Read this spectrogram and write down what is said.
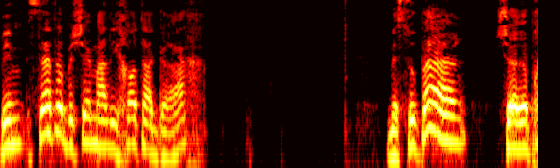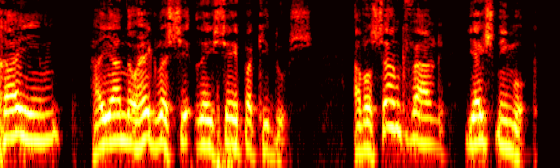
בספר בשם הליכות הגר"ח מסופר שרב חיים היה נוהג להישב בקידוש, אבל שם כבר יש נימוק.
